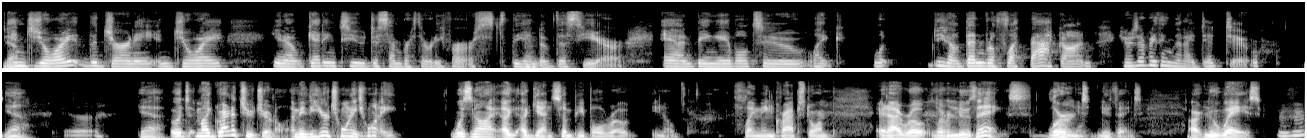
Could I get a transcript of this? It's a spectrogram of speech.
Yeah. Enjoy the journey. Enjoy, you know, getting to December 31st, the Mm-hmm. end of this year, and being able to like look, you know, then reflect back on here's everything that I did do. Yeah. Yeah. Yeah. It's my gratitude journal. I mean, the year 2020 was not, again, some people wrote, you know, flaming crap storm. And I wrote, learn new things, learned new things, or new ways. hmm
